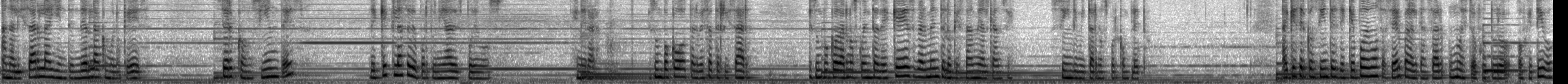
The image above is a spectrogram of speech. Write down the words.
analizarla y entenderla como lo que es. Ser conscientes de qué clase de oportunidades podemos generar. Es un poco tal vez aterrizar, es un poco darnos cuenta de qué es realmente lo que está a mi alcance, sin limitarnos por completo. Hay que ser conscientes de qué podemos hacer para alcanzar nuestro futuro objetivo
